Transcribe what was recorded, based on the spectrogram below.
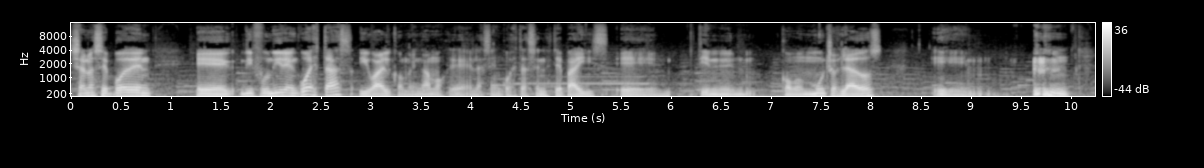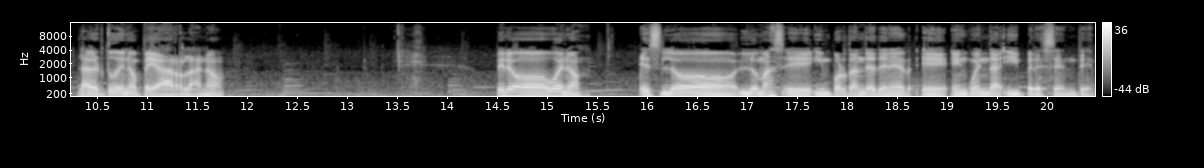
ya no se pueden eh, difundir encuestas, igual convengamos que las encuestas en este país eh, tienen, como en muchos lados, la virtud de no pegarla, ¿no? Pero bueno, es lo, lo más importante a tener en cuenta y presente.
